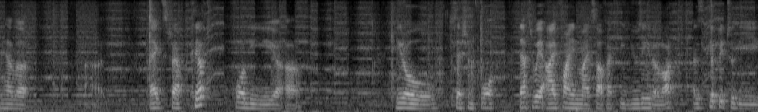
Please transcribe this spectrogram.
we have a bag strap clip for the uh, Hero Session 4. That's where I find myself actually using it a lot. I just clip it to the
